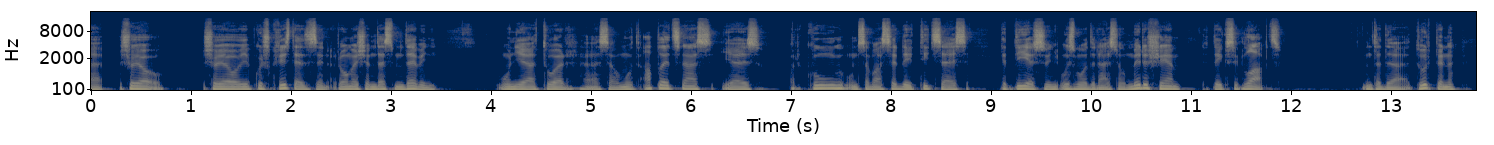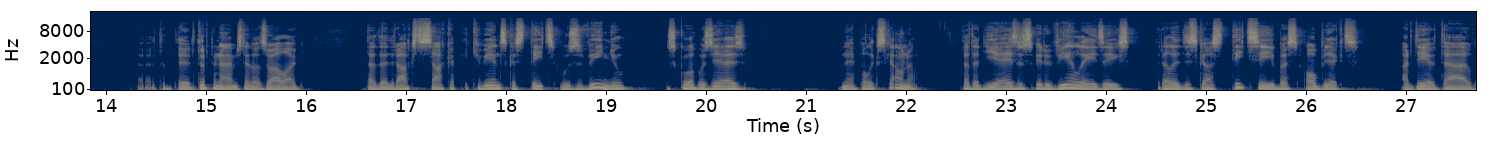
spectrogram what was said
Uh, šo jau, šo jau jebkurš kristietis zina, Romiešiem 10.9. Un, ja to ar uh, savu mutu apliecinās, ja es par kungu un savā sirdī ticēsi, ka Dievs viņu uzmodinājis no mirušajiem, tad tiksi glābts. Un tad uh, turpina, uh, tad ir turpinājums nedaudz vēlāk. Tādēļ raksts saka, ka ik viens, kas tic uz viņu, uz kopu uz Jēzu, nepaliks kaunā. Tātad Jēzus ir vienlīdzīgs reliģiskās ticības objekts ar Dievu Tēvu.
